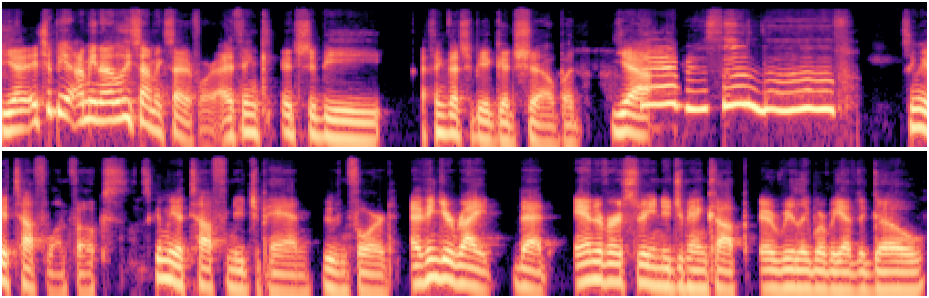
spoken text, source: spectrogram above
Yeah, it should be. I mean, at least I'm excited for it. I think it should be. I think that should be a good show. But yeah, There is a love. it's gonna be a tough one, folks. It's gonna be a tough New Japan moving forward. I think you're right that anniversary and New Japan Cup are really where we have to go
